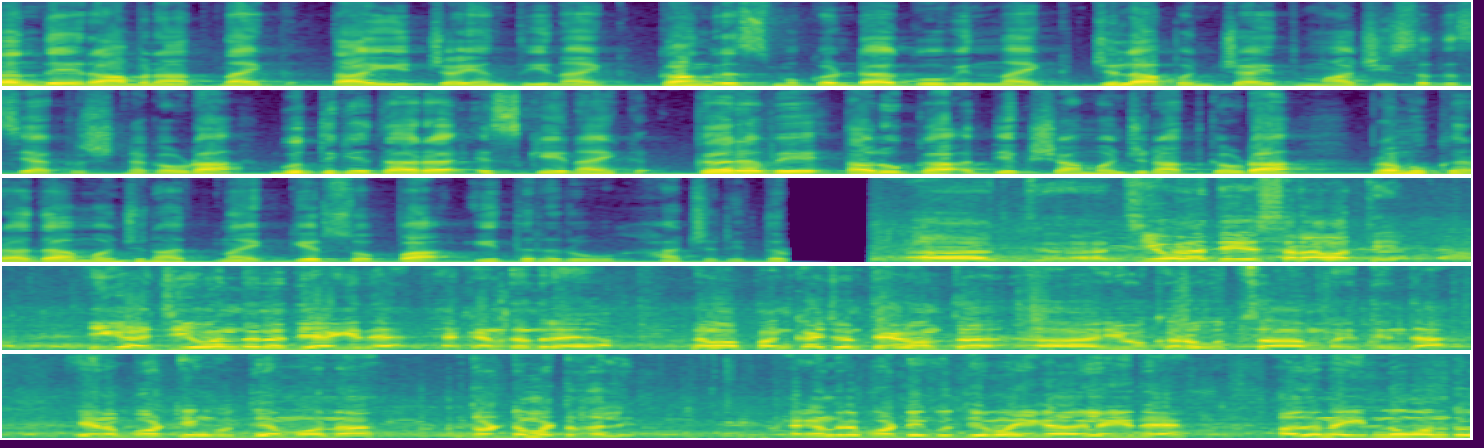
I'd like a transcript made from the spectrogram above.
ತಂದೆ ರಾಮನಾಥ್ ನಾಯ್ಕ್, ತಾಯಿ ಜಯಂತಿ ನಾಯ್ಕ್, ಕಾಂಗ್ರೆಸ್ ಮುಖಂಡ ಗೋವಿಂದ್ ನಾಯ್ಕ್, ಜಿಲ್ಲಾ ಪಂಚಾಯತ್ ಮಾಜಿ ಸದಸ್ಯ ಕೃಷ್ಣಗೌಡ, ಗುತ್ತಿಗೆದಾರ ಎಸ್ಕೆ ನಾಯ್ಕ್, ಕರವೇ ತಾಲೂಕಾ ಅಧ್ಯಕ್ಷ ಮಂಜುನಾಥ್ ಗೌಡ, ಪ್ರಮುಖರಾದ ಮಂಜುನಾಥ್ ನಾಯ್ಕ್ ಗೇರ್ಸೋಪ್ಪ, ಇತರರು ಹಾಜರಿದ್ದರು. ಜೀವನದಿ ಸರಾವತಿ. ಈಗ ಜೀವಂತ ನದಿಯಾಗಿದೆ. ಯಾಕಂತಂದರೆ ನಮ್ಮ ಪಂಕಜ್ ಅಂತ ಹೇಳುವಂಥ ಯುವಕರು ಉತ್ಸಾಹದಿಂದ ಏನು ಬೋಟಿಂಗ್ ಉದ್ಯಮವನ್ನು ದೊಡ್ಡ ಮಟ್ಟದಲ್ಲಿ, ಯಾಕಂದರೆ ಬೋಟಿಂಗ್ ಉದ್ಯಮ ಈಗಾಗಲೇ ಇದೆ. ಅದನ್ನು ಇನ್ನೂ ಒಂದು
